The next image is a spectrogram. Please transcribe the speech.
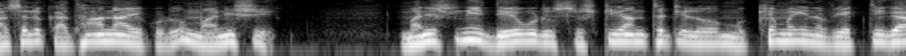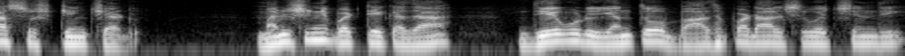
అసలు కథానాయకుడు మనిషి. మనిషిని దేవుడు సృష్టి అంతటిలో ముఖ్యమైన వ్యక్తిగా సృష్టించాడు. మనిషిని బట్టే కదా దేవుడు ఎంతో బాధపడాల్సి వచ్చింది.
